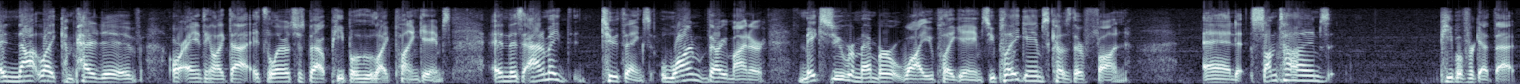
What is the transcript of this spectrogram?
And not like competitive or anything like that. It's literally just about people who like playing games. And this anime, two things. One, very minor, makes you remember why you play games. You play games because they're fun. And sometimes people forget that,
